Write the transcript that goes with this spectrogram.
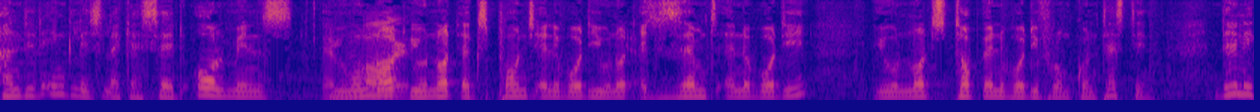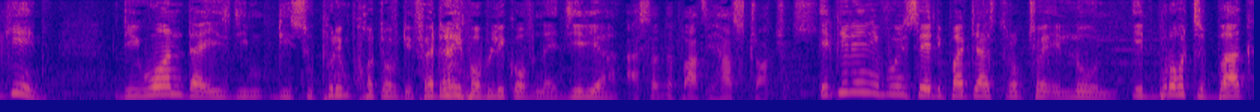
And in English, like I said, all means you will Everyone. not you will not expunge anybody, you will not Yes. exempt anybody, you will not stop anybody from contesting. Then again, the one that is the, the Supreme Court of the Federal Republic of Nigeria, I said the party has structures. it didn't even say the party has structure alone. It brought back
